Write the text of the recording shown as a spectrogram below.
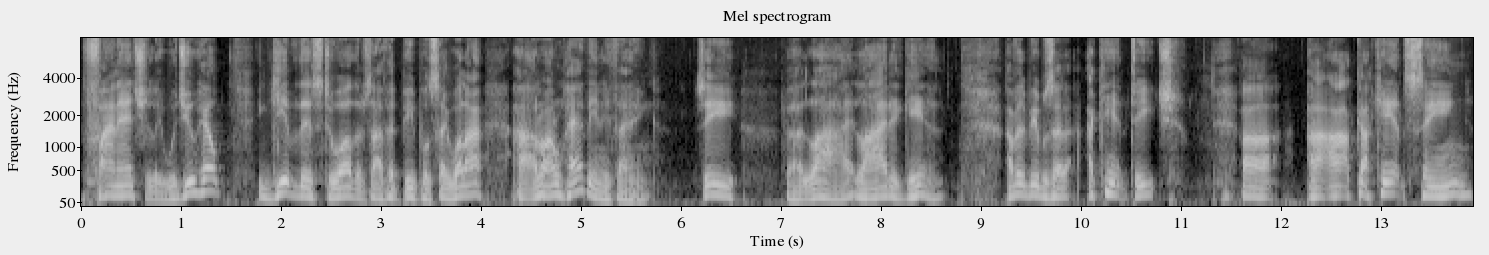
financially, would you help give this to others? I've had people say, "Well, I I don't have anything." See, uh, lied, lied again. I've had people say, "I can't teach." Uh, I, I, I, can't sing.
